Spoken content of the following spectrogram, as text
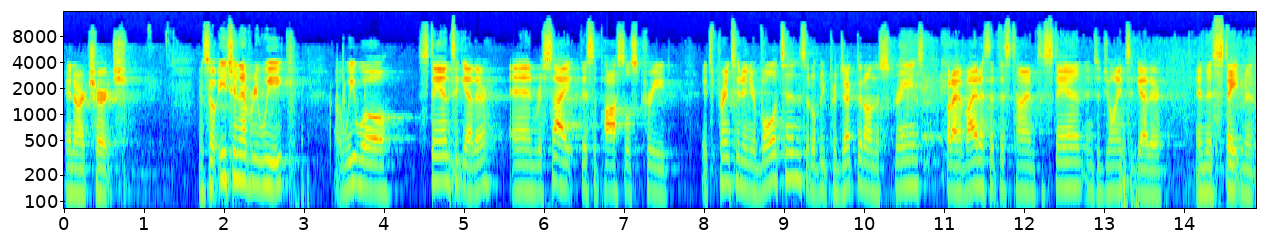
in our church. And so each and every week, uh, we will stand together and recite this Apostles' Creed. It's printed in your bulletins, it'll be projected on the screens, but I invite us at this time to stand and to join together in this statement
